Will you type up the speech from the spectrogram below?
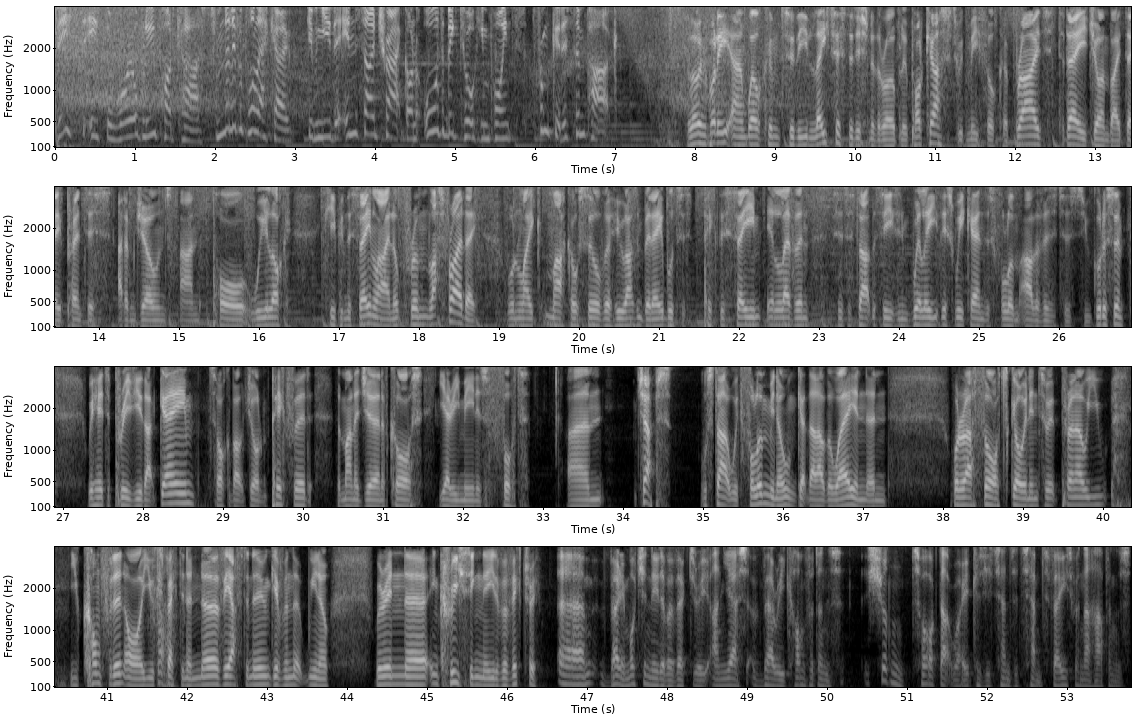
This is the Royal Blue Podcast from the Liverpool Echo, giving you the inside track on all the big talking points from Goodison Park. Hello, everybody, and welcome to the latest edition of the Royal Blue Podcast with me, Phil Kirkbride. Today, joined by Dave Prentice, Adam Jones, and Paul Wheelock, keeping the same lineup from last Friday. Unlike Marco Silva, who hasn't been able to pick the same 11 since the start of the season, Willie this weekend as Fulham are the visitors to Goodison. We're here to preview that game, talk about Jordan Pickford, the manager, and of course, Yerry Mina's foot. Um, chaps, we'll start with Fulham, you know, and get that out of the way. And, and what are our thoughts going into it? Preno, are you, you confident or are you expecting a nervy afternoon given that, you know, we're in uh, increasing need of a victory? Um, very much in need of a victory, and yes, very confident. Shouldn't talk that way because you tend to tempt fate when that happens.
